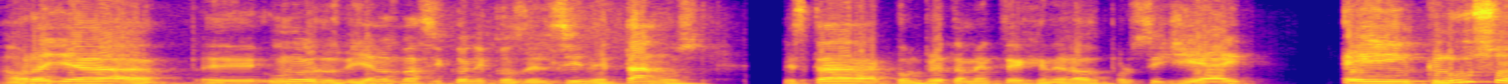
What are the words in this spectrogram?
Ahora ya eh, uno de los villanos más icónicos del cine, Thanos, está completamente generado por CGI. E incluso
